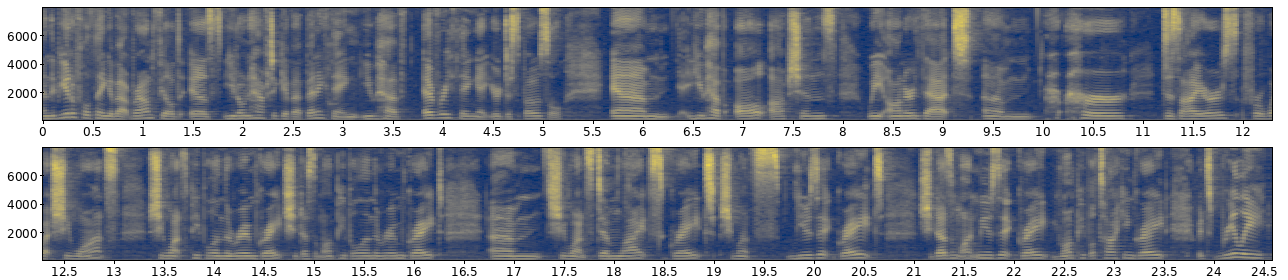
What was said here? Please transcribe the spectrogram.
And the beautiful thing about Brownfield is you don't have to give up anything. You have everything at your disposal. and you have all options. We honor that um, her desires for what she wants. She wants people in the room, great. She doesn't want people in the room, great. Um, she wants dim lights, great. She wants music, great. She doesn't want music, great. You want people talking, great. It's really,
